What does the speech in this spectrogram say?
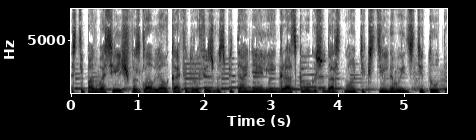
Степан Васильевич возглавлял кафедру физвоспитания Ленинградского государственного текстильного института.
